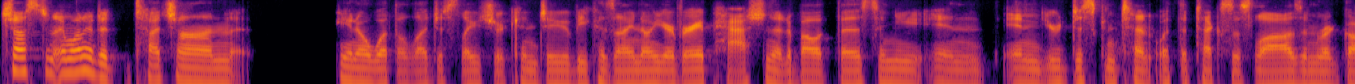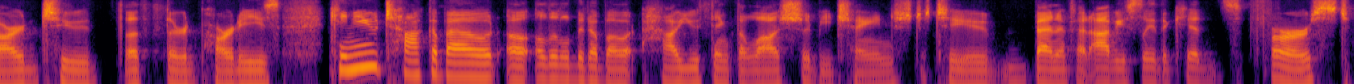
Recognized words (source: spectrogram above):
Justin, I wanted to touch on you know what the legislature can do because I know you're very passionate about this and you in in your discontent with the Texas laws in regard to the third parties. Can you talk about a, a, little bit about how you think the laws should be changed to benefit obviously the kids first,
